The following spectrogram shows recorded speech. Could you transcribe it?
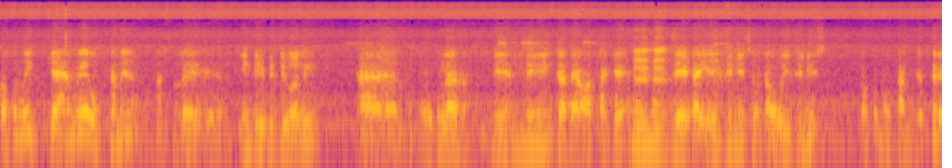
তখন ওই ক্যামে ওখানে আসলে ইন্ডিভিজুয়ালি ওগুলার মিনিংটা দেওয়া থাকে। যে এটা এই জিনিস ওটা ওই জিনিস তখন ওখান ক্ষেত্রে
